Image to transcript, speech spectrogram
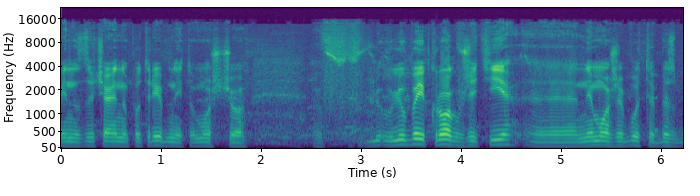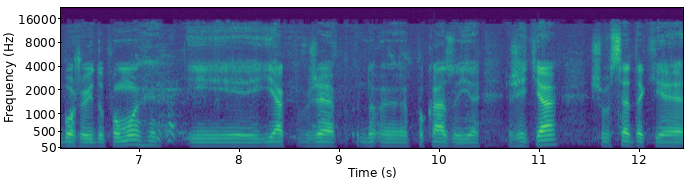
він надзвичайно потрібний, тому що будь-який крок в житті е, не може бути без Божої допомоги. І як вже е, показує життя, що все-таки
